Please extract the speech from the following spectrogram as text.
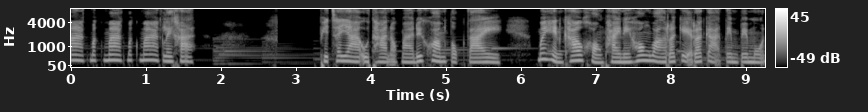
มากมากมากมากมากเลยค่ะ พิชยาอุทานออกมาด้วยความตกใจ เมื่อเห็นข้าวของภายในห้องวางระเกะระกะเต็มไปหมด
